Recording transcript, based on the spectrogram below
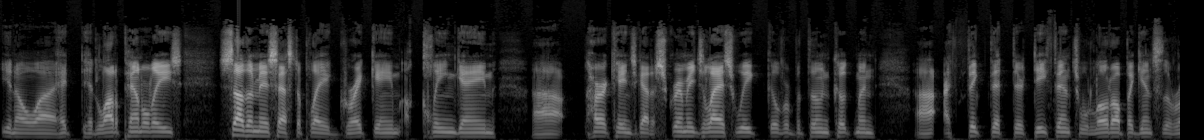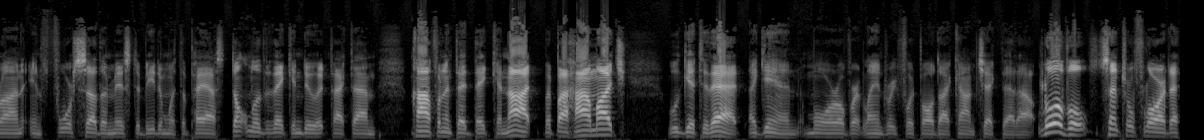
you know, uh, had had a lot of penalties. Southern Miss has to play a great game, a clean game. Hurricanes got a scrimmage last week over Bethune Cookman. Uh, I think that their defense will load up against the run and force Southern Miss to beat them with the pass. Don't know that they can do it. In fact, I'm confident that they cannot. But by how much? We'll get to that again more over at LandryFootball.com. Check that out. Louisville, Central Florida.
